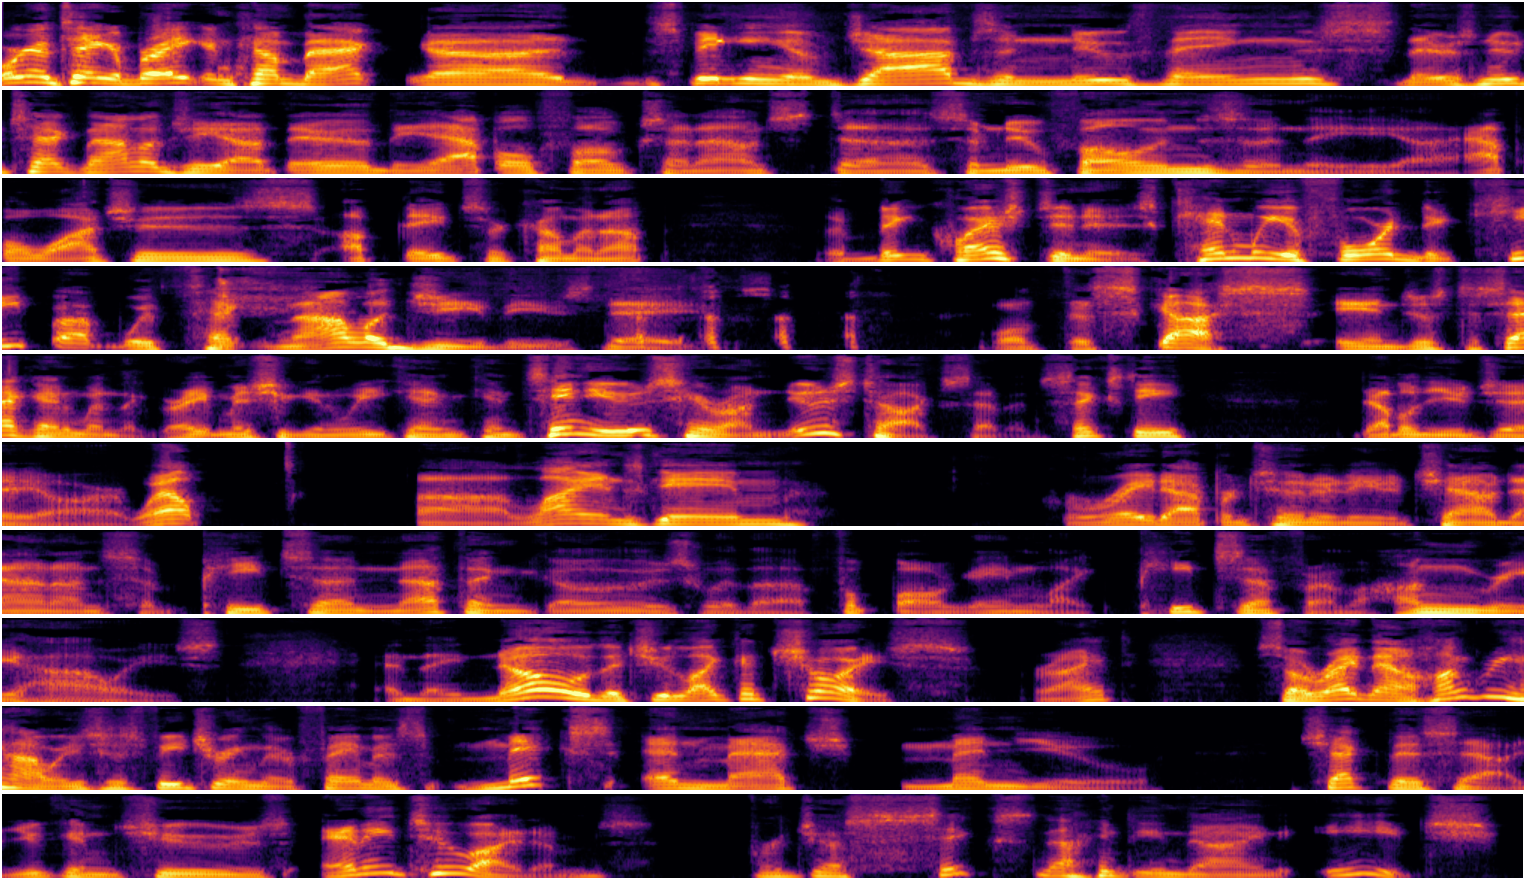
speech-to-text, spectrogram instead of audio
We're going to take a break and come back. Uh, speaking of jobs and new things, there's new technology out there. The Apple folks announced uh, some new phones and the uh, Apple Watches updates are coming up. The big question is, can we afford to keep up with technology these days? We'll discuss in just a second when the Great Michigan Weekend continues here on News Talk 760 WJR. Well, uh, Lions game great opportunity to chow down on some pizza. Nothing goes with a football game like pizza from Hungry Howie's. And they know that you like a choice, right? So right now, Hungry Howie's is featuring their famous mix and match menu. Check this out. You can choose any two items for just six ninety nine each.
